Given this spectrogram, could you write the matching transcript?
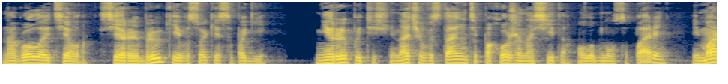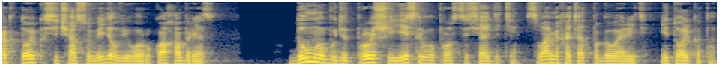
на голое тело, серые брюки и высокие сапоги. «Не рыпайтесь, иначе вы станете похожи на сито», – улыбнулся парень, и Марк только сейчас увидел в его руках обрез. Думаю, будет проще, если вы просто сядете. С вами хотят поговорить. И только-то.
